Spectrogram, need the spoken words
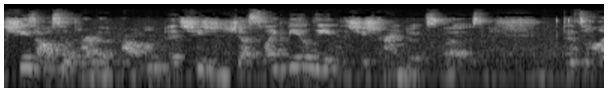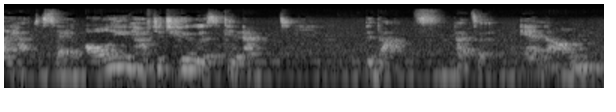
she's also part of the problem. Is she's just like the elite that she's trying to expose. That's all I have to say. All you have to do is connect the dots. That's it. And um,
